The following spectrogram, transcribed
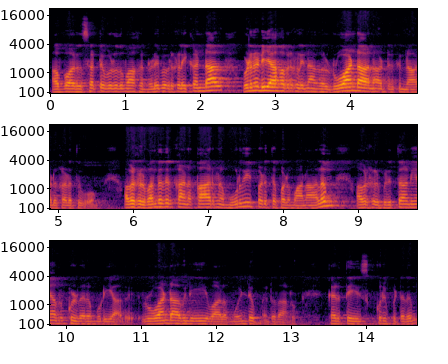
அவ்வாறு சட்டவிரோதமாக நுழைபவர்களை கண்டால் உடனடியாக அவர்களை நாங்கள் ருவாண்டா நாட்டிற்கு நாடு கடத்துவோம். அவர்கள் வந்ததற்கான காரணம் உறுதிப்படுத்தப்படுமானாலும் அவர்கள் பிரித்தானியாவிற்குள் வர முடியாது. ருவாண்டாவிலேயே வாழ வேண்டும் என்றுதான் கருத்தை குறிப்பிட்டதும்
